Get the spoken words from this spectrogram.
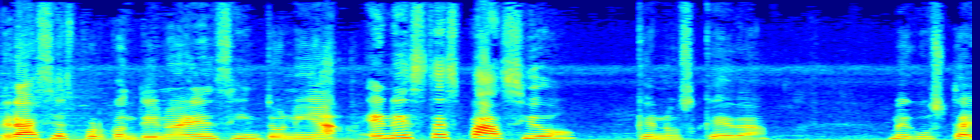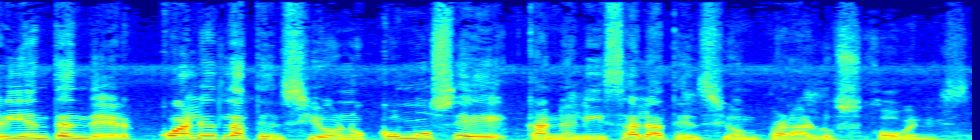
Gracias por continuar en sintonía. En este espacio que nos queda, me gustaría entender cuál es la atención o cómo se canaliza la atención para los jóvenes.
